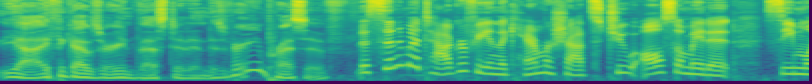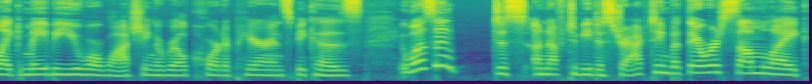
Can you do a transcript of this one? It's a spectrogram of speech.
yeah, I think I was very invested in. It's very impressive. The cinematography and the camera shots too also made it seem like maybe you were watching a real court appearance because it wasn't just enough to be distracting, but there were some like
